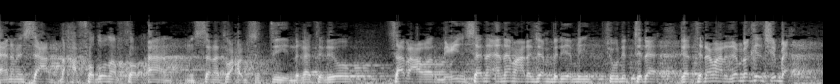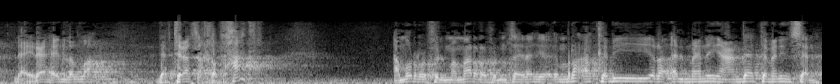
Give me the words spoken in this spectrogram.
أنا من ساعة ما حفظونا القرآن من سنة 61 لغاية اليوم 47 سنة أنام على جنب اليمين. شوف الابتلاء. قال تنام على جنبك الشمال. لا إله إلا الله. ده سخط حاضر أمر في الممر في المساء امرأة كبيرة ألمانية عندها 80 سنة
